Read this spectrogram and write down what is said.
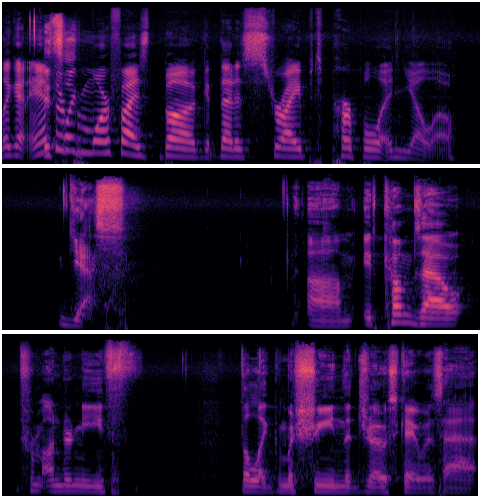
Like an It's like- anthropomorphized bug that is striped purple and yellow. Yes. Um, it comes out from underneath the like machine that Josuke was at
